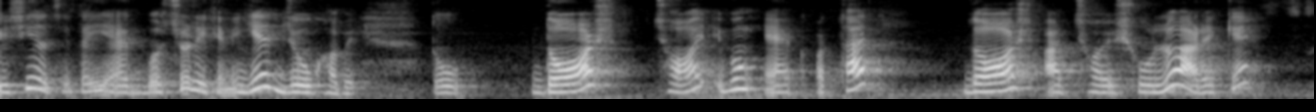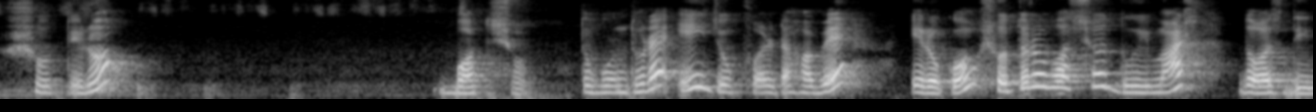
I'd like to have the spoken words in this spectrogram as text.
বেশি আছে, তাই এক বছর এখানে গিয়ে যোগ হবে। তো দশ, ছয় এবং এক, অর্থাৎ দশ আর ছয় ষোলো, আর একে সতেরো বৎসর। তো বন্ধুরা, এই যোগফলটা হবে এরকম, সতেরো বছর দুই মাস, দশ দিন।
